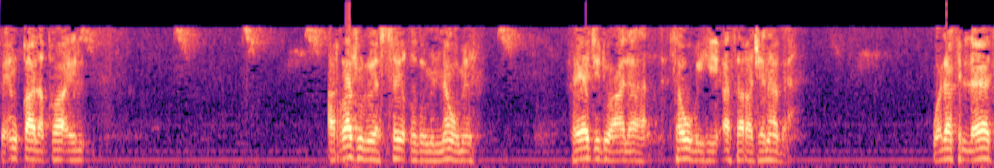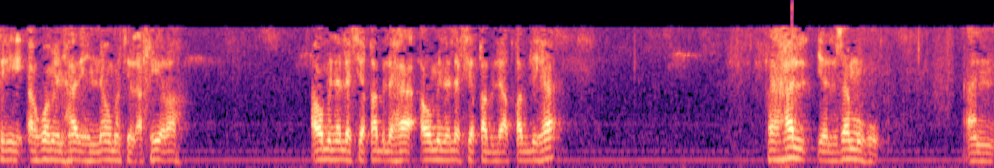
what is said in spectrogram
فإن قال قائل الرجل يستيقظ من نومه فيجد على ثوبه أثر جنابه. ولكن لا يدري أهو من هذه النومة الأخيرة أو من التي قبلها أو من التي قبل قبلها فهل يلزمه أن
